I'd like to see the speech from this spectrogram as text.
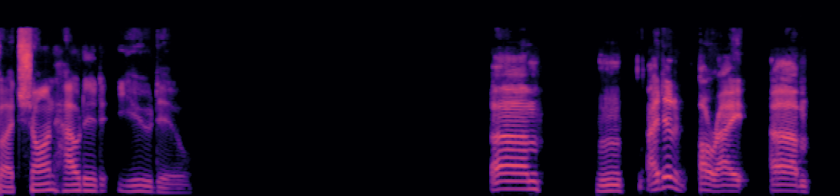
but Sean, how did you do? Um, hmm, I did all right. Um,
